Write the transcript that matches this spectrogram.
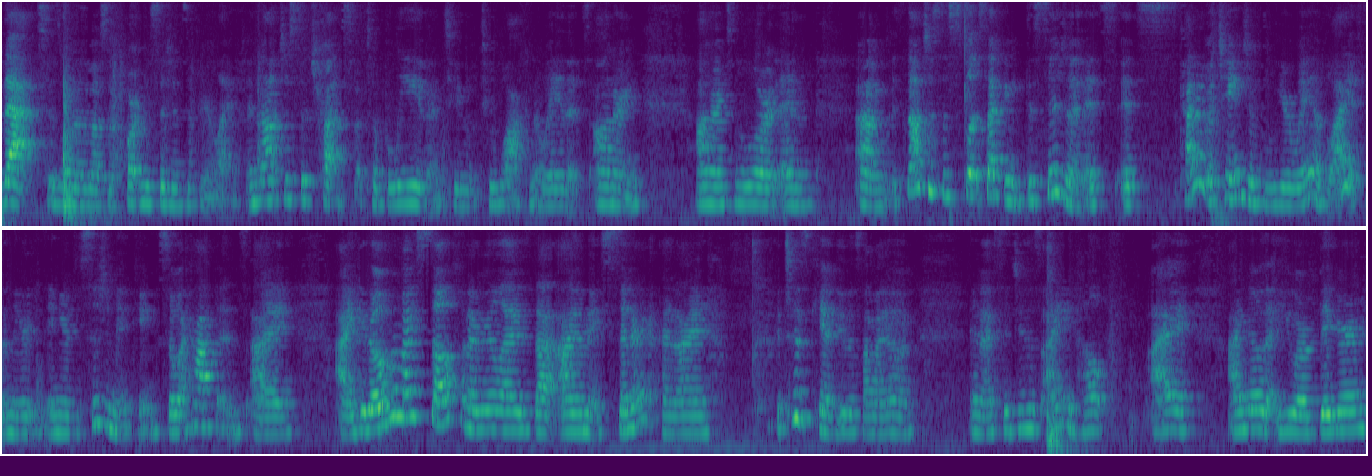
that is one of the most important decisions of your life. And not just to trust, but to believe and to, to walk in a way that's honoring honoring to the Lord. And um, it's not just a split second decision, it's it's kind of a change of your way of life and your in your decision making. So what happens? I I get over myself and I realize that I am a sinner and I, I just can't do this on my own. And I said, Jesus, I need help. I I know that you are bigger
